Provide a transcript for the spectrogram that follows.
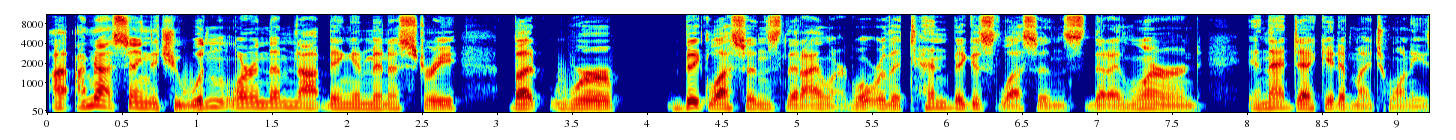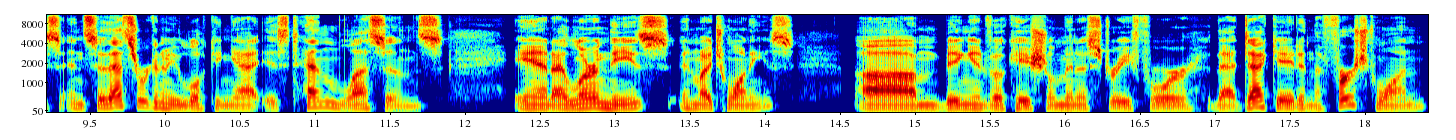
I, I'm not saying that you wouldn't learn them not being in ministry, but were big lessons that I learned? What were the 10 biggest lessons that I learned in that decade of my 20s? And so that's what we're going to be looking at is 10 lessons. And I learned these in my 20s um, being in vocational ministry for that decade. And the first one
